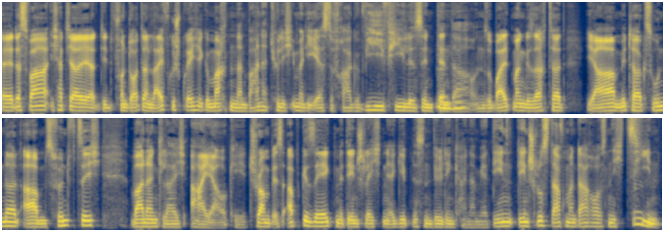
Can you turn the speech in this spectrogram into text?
äh, das war, ich hatte ja von dort dann Live-Gespräche gemacht und dann war natürlich immer die erste Frage, wie viele sind denn mhm. da? Und sobald man gesagt hat, ja, mittags 100, abends 50, war dann gleich, ah ja, okay, Trump ist abgesägt, mit den schlechten Ergebnissen will den keiner mehr. Den, den Schluss darf man daraus nicht ziehen. Mhm.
